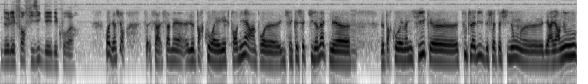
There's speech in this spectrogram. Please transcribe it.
de l'effort physique des, des coureurs. Oui, bien sûr. Ça, ça, ça, met, le parcours est extraordinaire. Hein, pour, euh, il fait que 7 km, mais euh, mm. le parcours est magnifique. Euh, toute la ville de Château-Chinon derrière nous.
